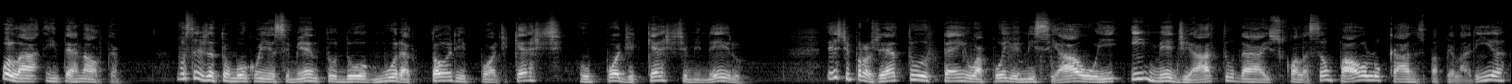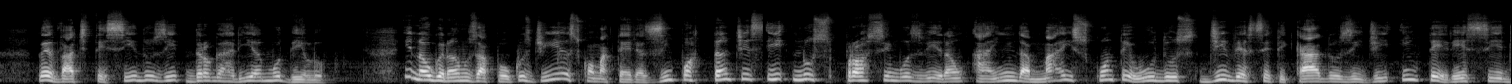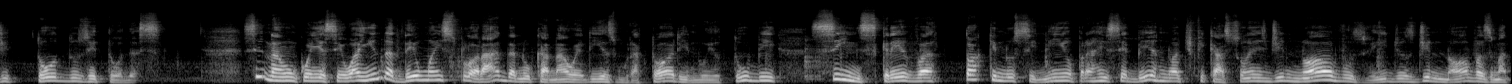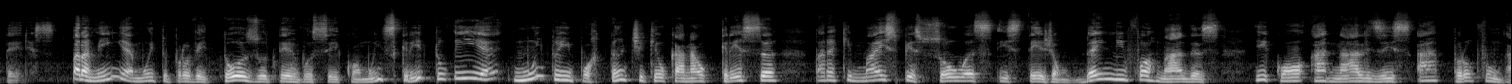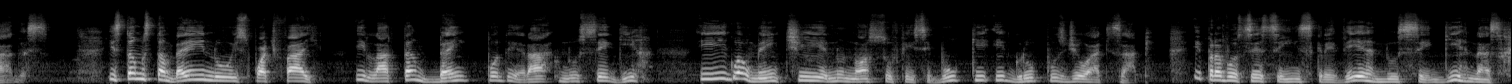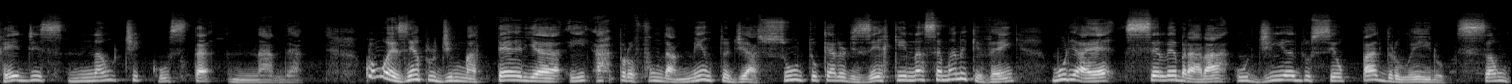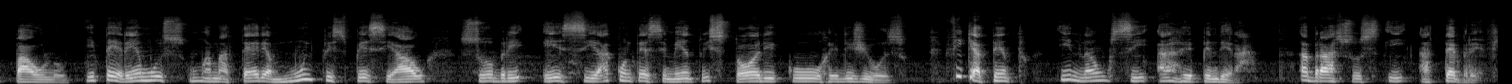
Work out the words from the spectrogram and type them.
Olá, internauta. Você já tomou conhecimento do Muratori Podcast, o podcast mineiro? Este projeto tem o apoio inicial e imediato da Escola São Paulo, Carnes Papelaria, Levate Tecidos e Drogaria Modelo. Inauguramos há poucos dias com matérias importantes e nos próximos virão ainda mais conteúdos diversificados e de interesse de todos e todas. Se não conheceu ainda, dê uma explorada no canal Elias Muratori no YouTube, se inscreva, toque no sininho para receber notificações de novos vídeos, de novas matérias. Para mim é muito proveitoso ter você como inscrito e é muito importante que o canal cresça para que mais pessoas estejam bem informadas e com análises aprofundadas. Estamos também no Spotify e lá também poderá nos seguir e igualmente no nosso Facebook e grupos de WhatsApp. E para você se inscrever, nos seguir nas redes, não te custa nada. Como exemplo de matéria e aprofundamento de assunto, quero dizer que na semana que vem, Muriaé celebrará o dia do seu padroeiro, São Paulo, e teremos uma matéria muito especial sobre esse acontecimento histórico religioso. Fique atento e não se arrependerá. Abraços e até breve.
